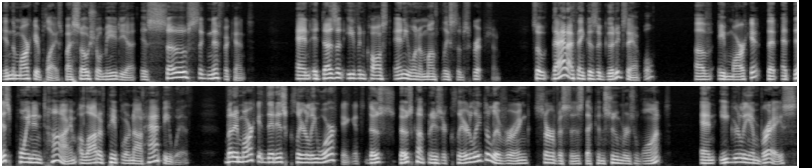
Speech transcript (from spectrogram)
in the marketplace by social media is so significant and it doesn't even cost anyone a monthly subscription. So that I think is a good example of a market that at this point in time a lot of people are not happy with, but a market that is clearly working. It's those those companies are clearly delivering services that consumers want and eagerly embrace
